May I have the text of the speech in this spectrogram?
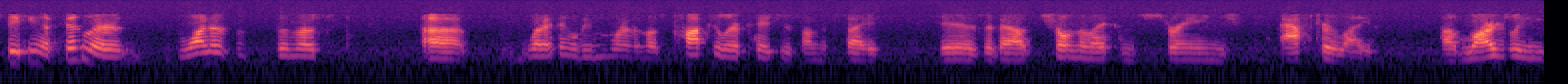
speaking of Fiddler, one of the most, uh, what I think will be one of the most popular pages on the site is about Sholem Aleichem's strange afterlife, uh, largely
